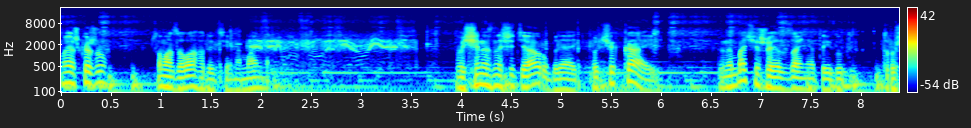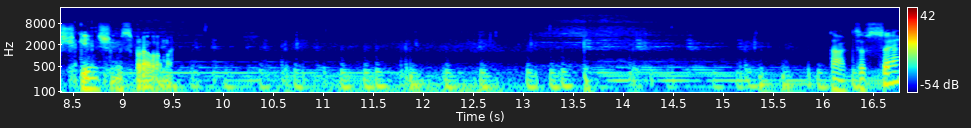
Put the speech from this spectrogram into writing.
Ну я ж кажу, сама залагодиться і нормально. Ви ще не знайшли ауру, блядь, почекай. Ти не бачиш, що я зайнятий тут трошечки іншими справами? Так, це все?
